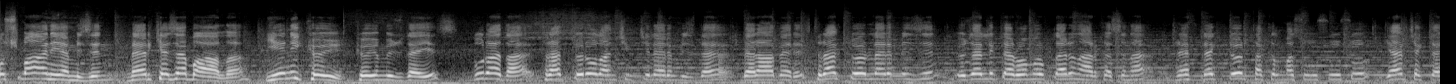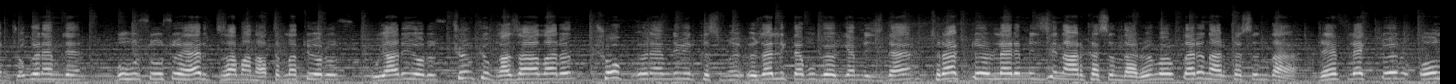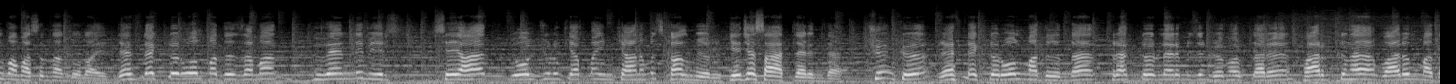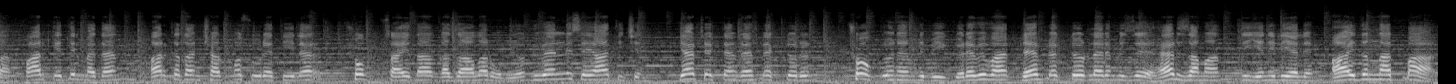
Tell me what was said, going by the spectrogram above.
Osmaniye'mizin merkeze bağlı Yeniköy köyümüzdeyiz. Burada traktörü olan çiftçilerimizle beraberiz. Traktörlerimizin özellikle romorkların arkasına reflektör takılması hususu gerçekten çok önemli. Bu hususu her zaman hatırlatıyoruz, uyarıyoruz. Çünkü kazaların çok önemli bir kısmı özellikle bu bölgemizde traktörlerimizin arkasında, römorkların arkasında reflektör olmamasından dolayı. Reflektör olmadığı zaman güvenli bir seyahat, yolculuk yapma imkanımız kalmıyor gece saatlerinde. Çünkü reflektör olmadığında traktörlerimizin römorkları farkına varılmadan, fark edilmeden arkadan çarpma suretiyle çok sayıda kazalar oluyor. Güvenli seyahat için gerçekten reflektörün çok önemli bir görevi var. Reflektörlerimizi her zaman yenileyelim. Aydınlatma,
